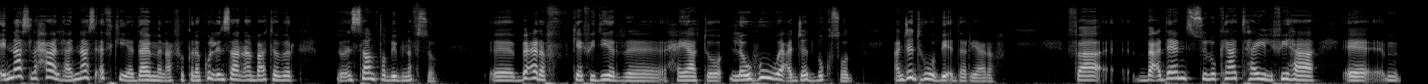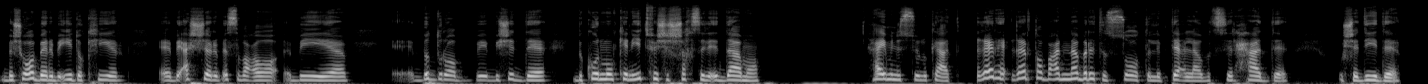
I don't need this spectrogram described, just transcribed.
الناس لحالها الناس أذكياء دائما على فكرة كل إنسان أنا بعتبر انه إنسان طبيب نفسه. آه، بيعرف كيف يدير آه، حياته. لو هو عن جد بقصد عن جد هو بيقدر يعرف. فبعدين السلوكات هاي اللي فيها آه، بشوبر بإيده كثير بأشر بإصبعه بضرب بشدة بيكون ممكن يدفش الشخص اللي قدامه. هاي من السلوكات. غير غير طبعا نبرة الصوت اللي بتعلى وبتصير حادة وشديدة.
